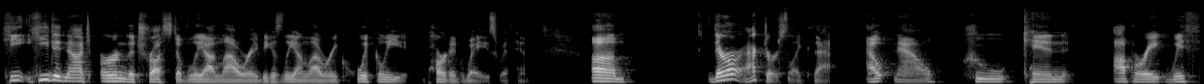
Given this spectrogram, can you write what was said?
he he did not earn the trust of Leon Lowry because Leon Lowry quickly parted ways with him. Um, there are actors like that out now who can operate with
